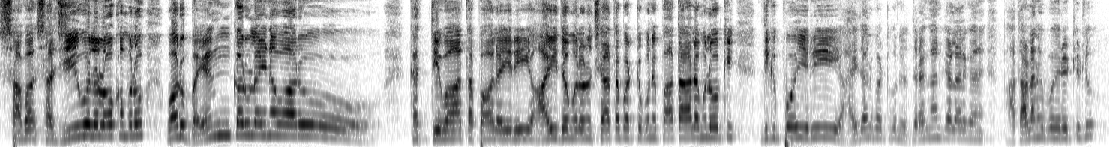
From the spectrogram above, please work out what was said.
సవ సజీవుల లోకములో వారు భయంకరులైన వారు కత్తివాత పాలైరి ఆయుధములను చేతబట్టుకుని పాతాళములోకి దిగిపోయిరి. ఆయుధాలు పట్టుకుని యుద్ధరంగానికి వెళ్ళాలి కానీ పాతాళానికి పోయేటట్లు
